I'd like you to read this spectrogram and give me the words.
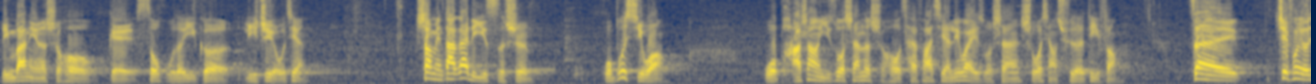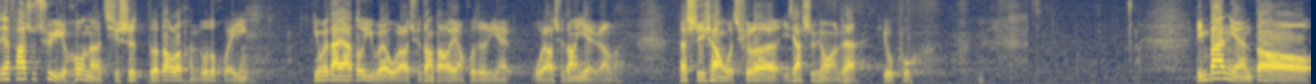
零八年的时候给搜狐的一个离职邮件，上面大概的意思是，我不希望我爬上一座山的时候，才发现另外一座山是我想去的地方。在这封邮件发出去以后呢，其实得到了很多的回应，因为大家都以为我要去当导演或者演，我要去当演员了。但实际上，我去了一家视频网站优酷。零八年到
